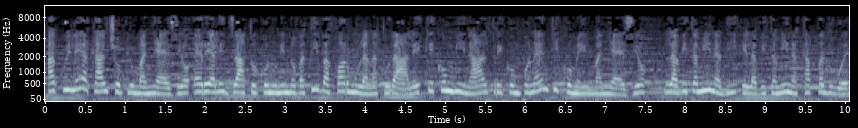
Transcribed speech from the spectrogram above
Aquilea Calcio più Magnesio è realizzato con un'innovativa formula naturale che combina altri componenti come il magnesio, la vitamina D e la vitamina K2,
